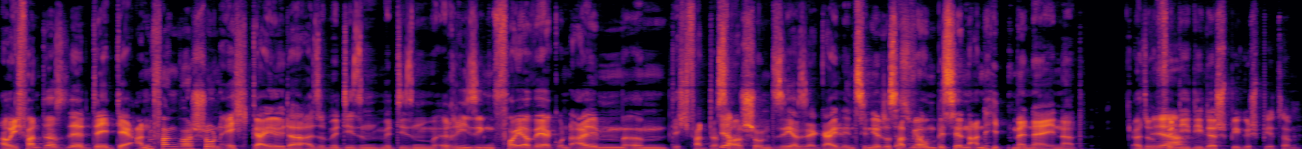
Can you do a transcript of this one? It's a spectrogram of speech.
Aber ich fand, dass der, der, der, Anfang war schon echt geil da. Also mit diesem, mit diesem riesigen Feuerwerk und allem. Ähm, ich fand, das ja. war schon sehr, sehr geil inszeniert. Das, das hat mir auch ein bisschen an Hitman erinnert. Also ja. für die, die das Spiel gespielt haben.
